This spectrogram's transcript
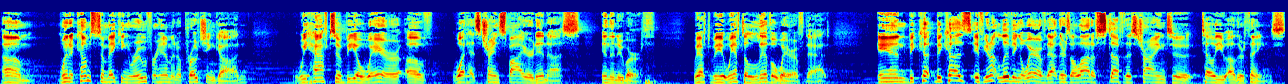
Um, when it comes to making room for him and approaching God, we have to be aware of what has transpired in us in the new birth. We have to be we have to live aware of that. And because, because if you're not living aware of that, there's a lot of stuff that's trying to tell you other things.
